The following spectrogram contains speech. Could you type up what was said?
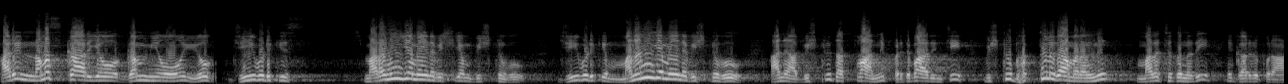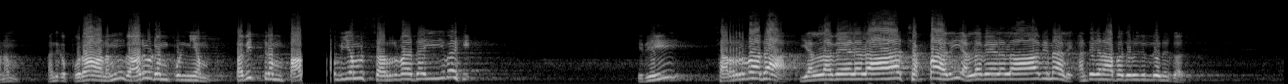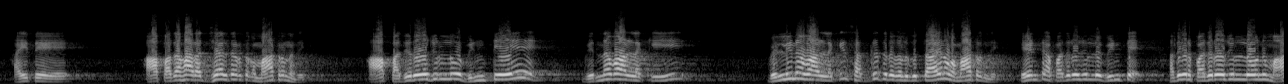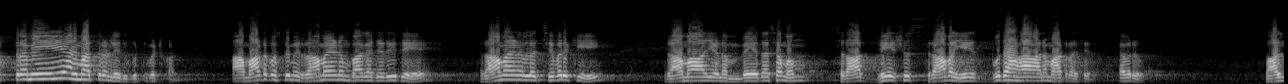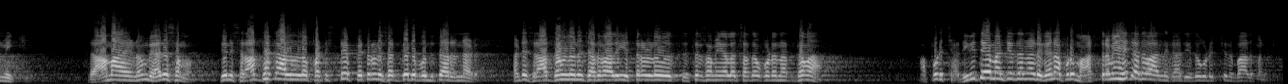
హరి నమస్కార్యో గమ్యో యో జీవుడికి స్మరణీయమైన విషయం విష్ణువు జీవుడికి మననీయమైన విష్ణువు అని ఆ విష్ణు తత్వాన్ని ప్రతిపాదించి విష్ణు భక్తులుగా మనల్ని మలచుతున్నది ఈ గరుడు పురాణం. అందుకే పురాణం గారుడం పుణ్యం పవిత్రం పావ్యం సర్వదైవహి ఇది సర్వదా ఎల్లవేళలా చెప్పాలి ఎల్లవేళలా వినాలి. అంతేగాని ఆ పది రోజుల్లోనే కాదు. అయితే ఆ పదహారు అధ్యాయాల తర్వాత ఒక మాట ఉన్నది. ఆ పది రోజుల్లో వింటే విన్నవాళ్ళకి వెళ్ళిన వాళ్ళకి సద్గతులు కలుగుతాయని ఒక మాట ఉంది. ఏంటి? ఆ పది రోజుల్లో వింటే. అందుకని పది రోజుల్లోనూ మాత్రమే అని మాత్రం లేదు గుర్తుపెట్టుకోండి. ఆ మాటకు వస్తే మీరు రామాయణం బాగా చదివితే రామాయణంలో చివరికి రామాయణం వేదశమం శ్రాద్ధేషు శ్రావయేద్బుధ అని మాట రాశారు. ఎవరు? వాల్మీకి. రామాయణం వేదసమం. దీన్ని శ్రాద్ధకాలంలో పఠిస్తే పితరులు సద్గతి పొందుతారన్నాడు. అంటే శ్రాద్ధంలోనే చదవాలి ఇతరులు ఇతర సమయాల్లో చదవకూడని అర్థమా? అప్పుడు చదివితే మంచిదన్నాడు కానీ అప్పుడు మాత్రమే చదవాలి కాదు. ఇది కూడా వచ్చిన బాధ మనకి.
